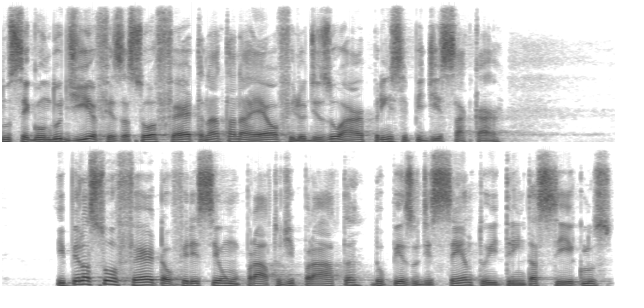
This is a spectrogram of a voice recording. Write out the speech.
No segundo dia fez a sua oferta Natanael, filho de Zoar, príncipe de Issacar. E pela sua oferta ofereceu um prato de prata, do peso de cento e trinta ciclos,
